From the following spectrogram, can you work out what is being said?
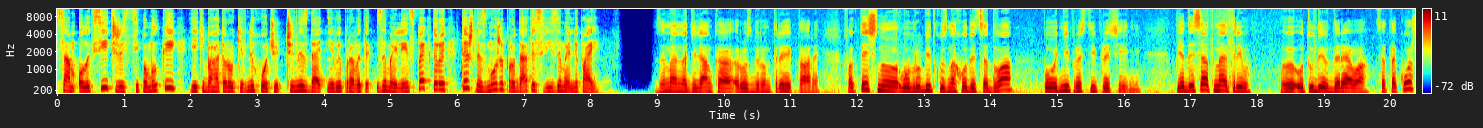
Сам Олексій через ці помилки, які багато років не хочуть чи не здатні виправити земельні інспектори, теж не зможе продати свій земельний пай. Земельна ділянка розміром 3 гектари. Фактично в обробітку знаходиться два по одній простій причині. 50 метрів отуди в дерева це також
